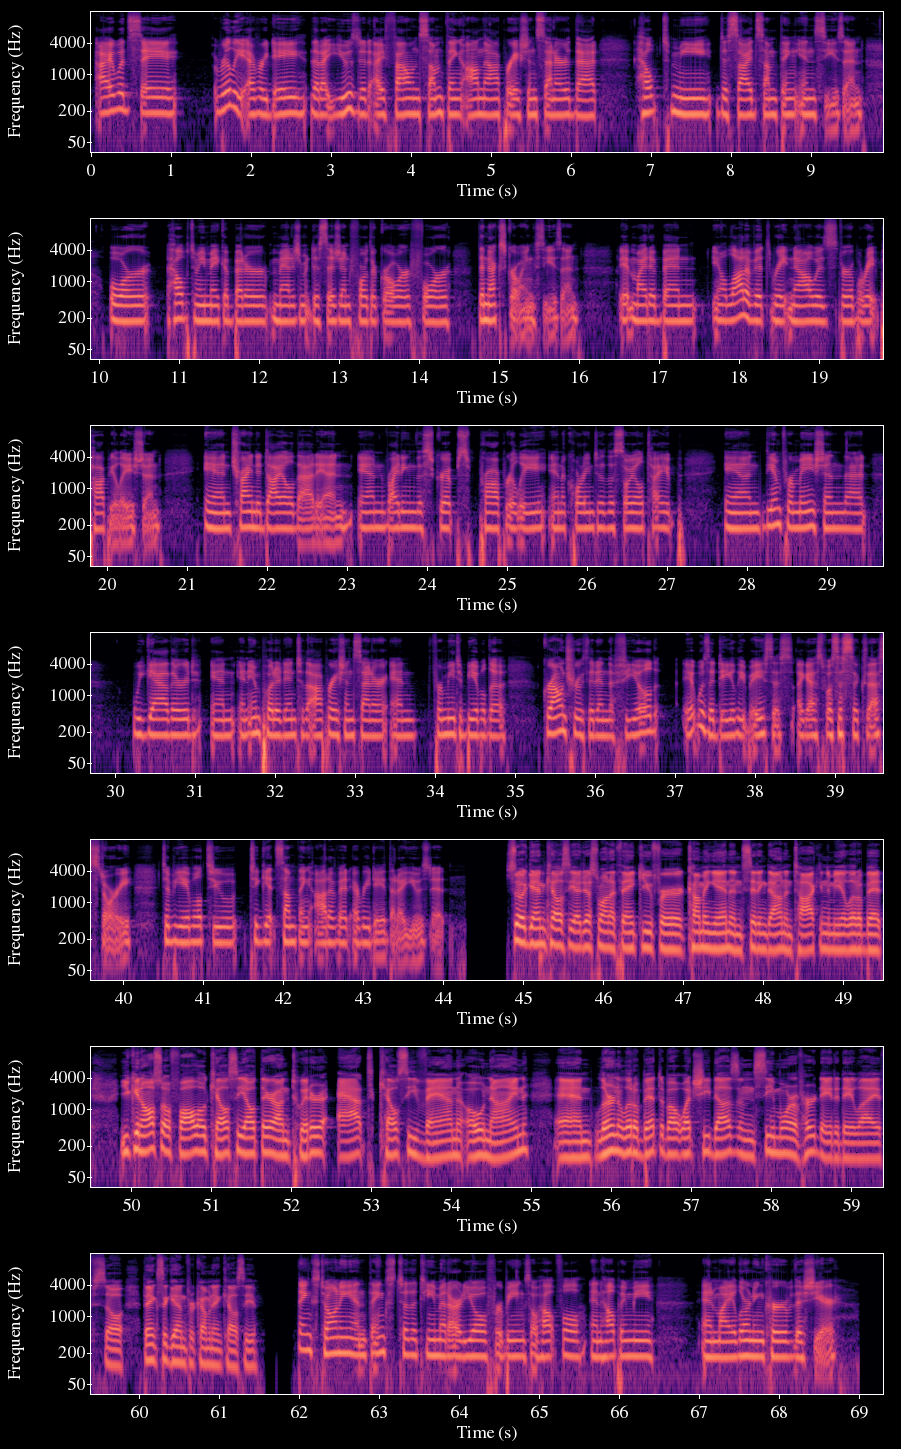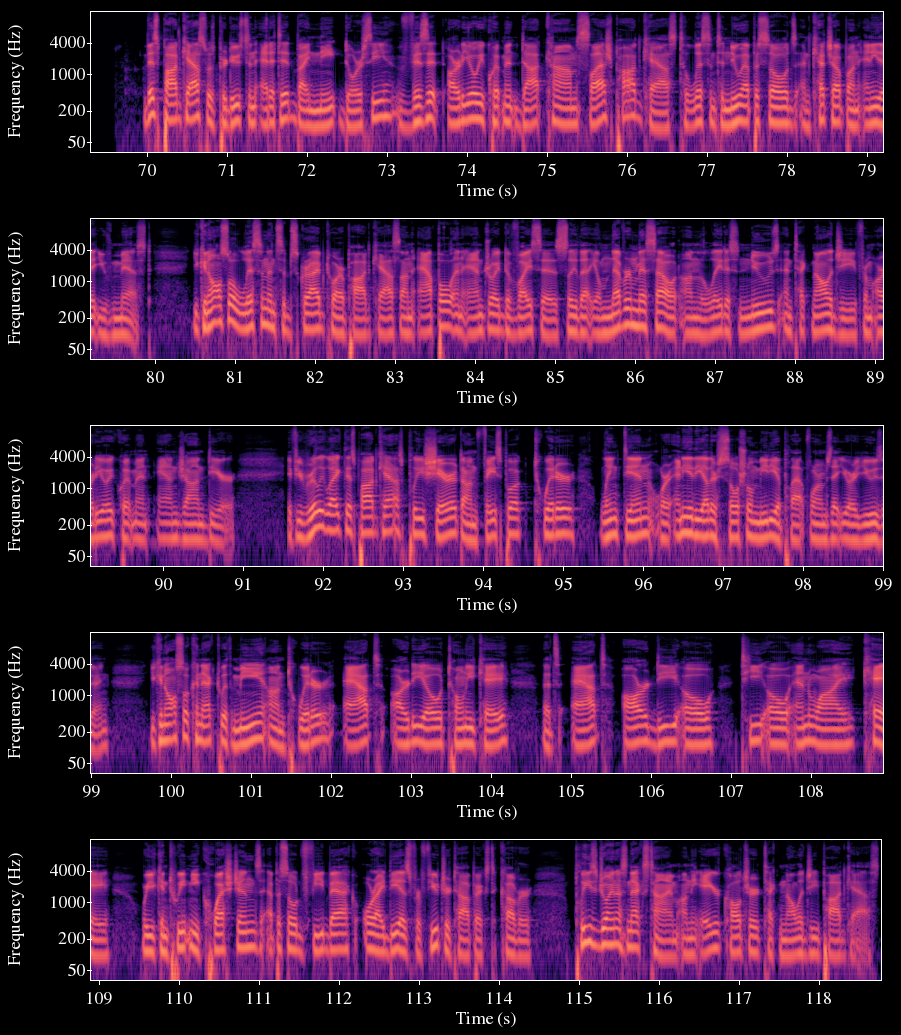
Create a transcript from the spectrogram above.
I would say really every day that I used it, I found something on the Operations Center that helped me decide something in season or helped me make a better management decision for the grower for the next growing season. It might have been, you know, a lot of it right now is variable rate population and trying to dial that in and writing the scripts properly and according to the soil type and the information that we gathered and, and inputted into the operations center. And for me to be able to ground truth it in the field it was a daily basis i guess was a success story to be able to to get something out of it every day that i used it so again kelsey i just want to thank you for coming in and sitting down and talking to me a little bit. You can also follow kelsey out there on twitter at kelsey van 09 and learn a little bit about what she does and see more of her day-to-day life. So thanks again for coming in kelsey. Thanks tony and thanks to the team at rdo for being so helpful and helping me and my learning curve this year. This podcast was produced and edited by Nate Dorsey. Visit rdoequipment.com slash podcast to listen to new episodes and catch up on any that you've missed. You can also listen and subscribe to our podcast on Apple and Android devices so that you'll never miss out on the latest news and technology from RDO Equipment and John Deere. If you really like this podcast, please share it on Facebook, Twitter, LinkedIn, or any of the other social media platforms that you are using. You can also connect with me on Twitter at RDO Tony K. That's at RDO T O N Y K, where you can tweet me questions, episode feedback, or ideas for future topics to cover. Please join us next time on the Agriculture Technology Podcast.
